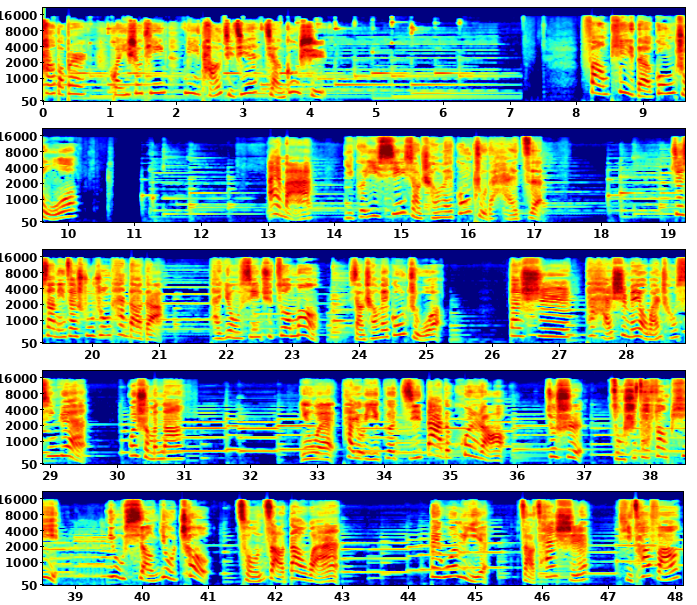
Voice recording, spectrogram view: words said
好，宝贝儿，欢迎收听蜜桃姐姐讲故事。放屁的公主，艾玛，一个一心想成为公主的孩子，就像您在书中看到的，她用心去做梦，想成为公主，但是她还是没有完成心愿。为什么呢？因为他有一个极大的困扰，就是总是在放屁，又响又臭，从早到晚。被窝里、早餐时、体操房，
